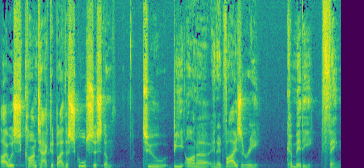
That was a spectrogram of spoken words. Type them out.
I was contacted by the school system to be on a, an advisory committee thing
